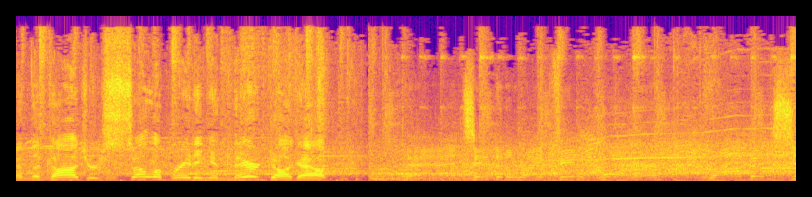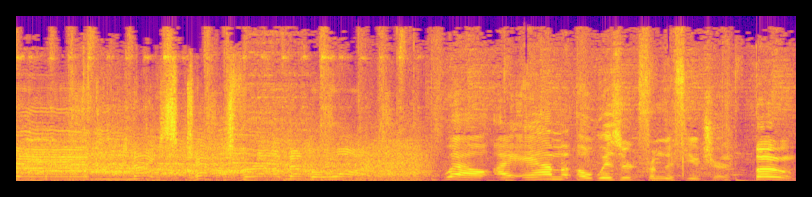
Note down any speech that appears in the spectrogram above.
And the Dodgers celebrating in their dugout. That's into the right field corner. Robinson, nice catch for out number one. Well, I am a wizard from the future. Boom.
